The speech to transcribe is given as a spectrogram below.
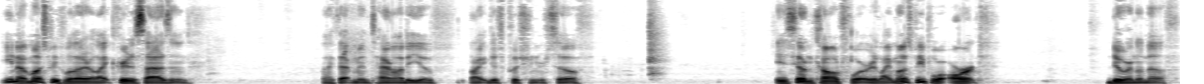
you know most people that are like criticizing like that mentality of like just pushing yourself it's uncalled for like most people aren't doing enough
